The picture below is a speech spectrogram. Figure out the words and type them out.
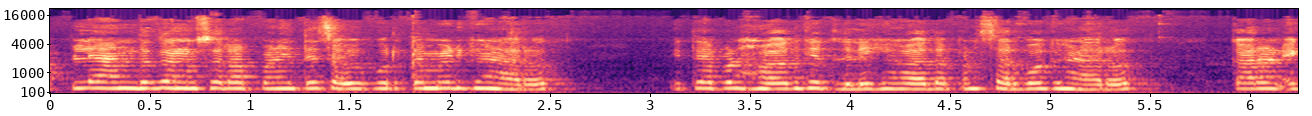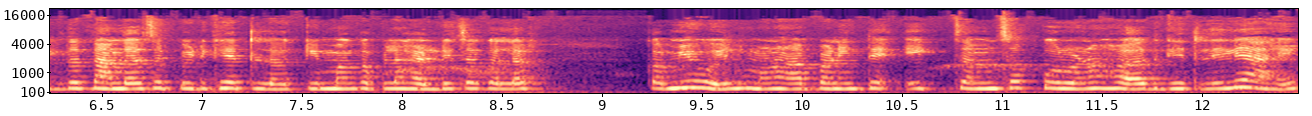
आपल्या अंदाजानुसार आपण इथे चवीपुरतं मीठ घेणार आहोत. इथे आपण हळद घेतलेली ही हळद आपण सर्व घेणार आहोत. कारण एकदा तांदळाचं पीठ घेतलं की मग आपला हळदीचा कलर कमी होईल. म्हणून आपण इथे एक चमचा पूर्ण हळद घेतलेली आहे.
